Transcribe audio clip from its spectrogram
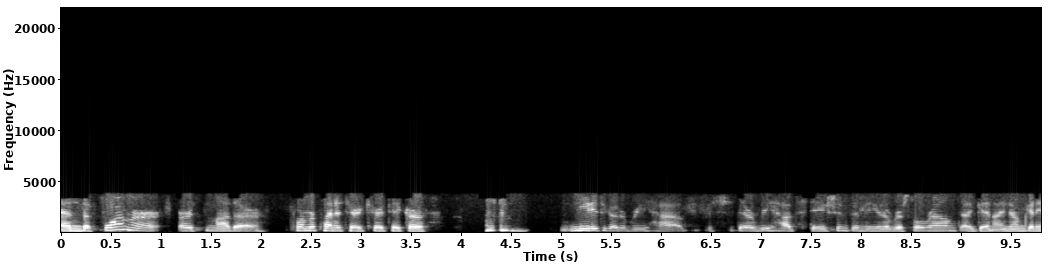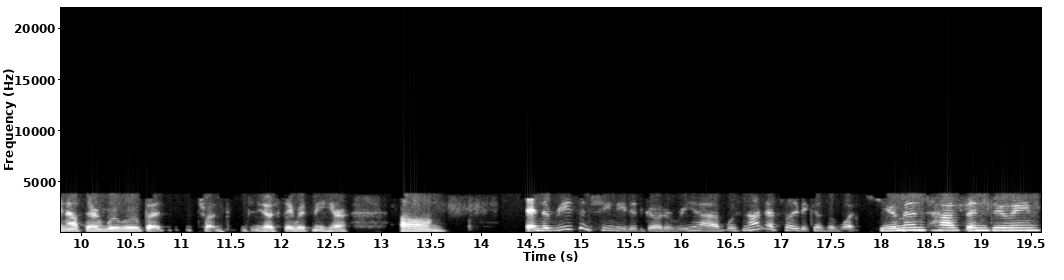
And the former Earth Mother, former planetary caretaker, needed to go to rehab. There are rehab stations in the universal realm. Again, I know I'm getting out there and woo-woo, but try, you know, stay with me here. Um, and the reason she needed to go to rehab was not necessarily because of what humans have been doing,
